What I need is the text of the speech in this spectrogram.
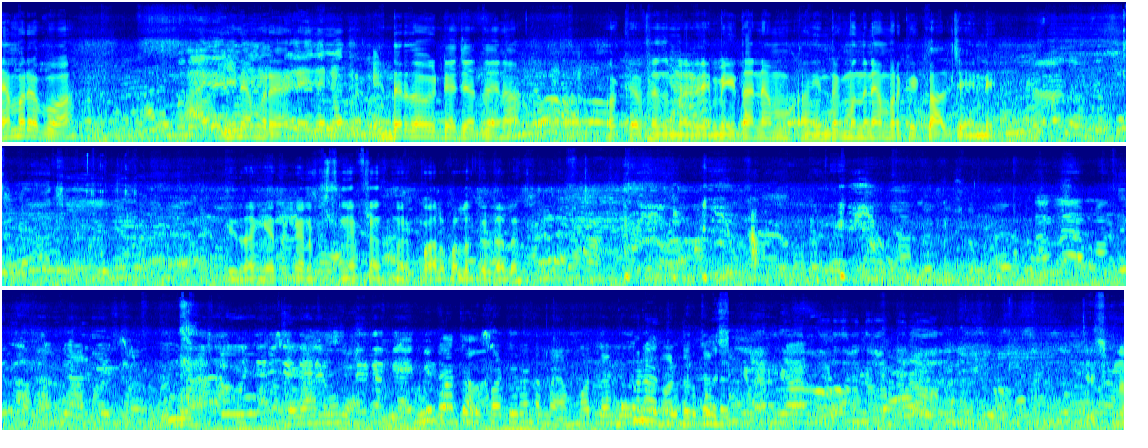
నెంబర్ అబ్బా? ఈ నెంబరే? ఇద్దరితో ఒకటి చేద్దేనా ఓకే ఫ్రెండ్స్ మరి మిగతా నెంబర్ ఇంతకుముందు నెంబర్కి కాల్ చేయండి. విధంగా అయితే కనిపిస్తున్నాయి ఫ్రెండ్స్. మరి పాల పళ్ళ దుడలు. తీసుకున్న.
